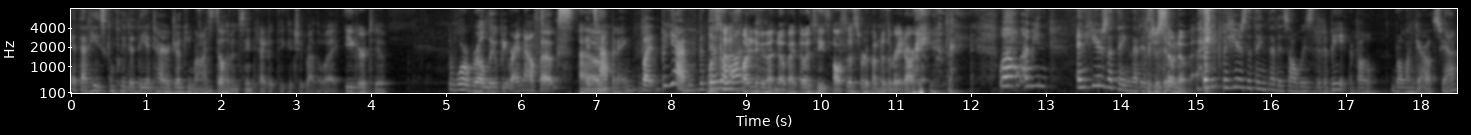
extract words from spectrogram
that he's completed the entire Jokimon. Still haven't seen Detective Pikachu, by the way. Eager to. we're real loopy right now, folks. it's Um, happening. But but yeah, but What's there's a kind of lot. funny to me about Novak, though, is he's also sort of under the radar, Well, I mean, and here's the thing that is the is de- so Novak. But but here's the thing that is always the debate about Roland Garros. Yeah,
